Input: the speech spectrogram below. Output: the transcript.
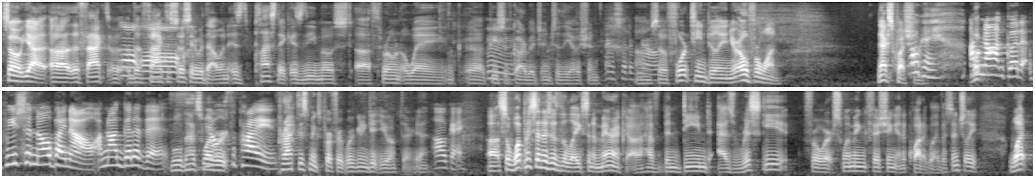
So yeah, uh, the fact uh, the fact associated with that one is plastic is the most uh, thrown away uh, piece of garbage into the ocean. I should have Um, known. so 14 billion. You're 0 for 1. Next question. okay. I'm not good at we should know by now. I'm not good at this. Well, that's why no we're- surprised. Practice makes perfect. We're going to get you up there. Yeah. okay. Uh, so, what percentage of the lakes in America have been deemed as risky for swimming, fishing, and aquatic life? Essentially, what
